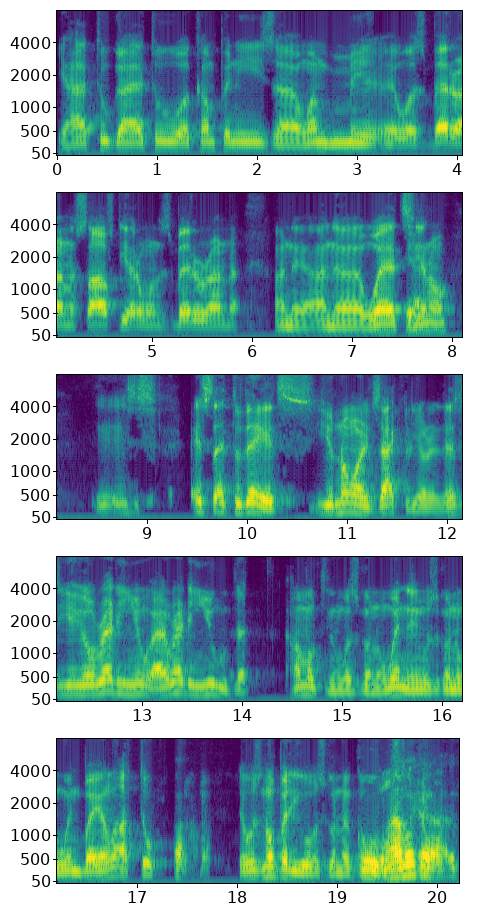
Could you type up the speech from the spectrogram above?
you had two guy, two uh, companies. Uh, one uh, was better on the soft, the other one was better on the, on the wets. Yeah. You know, it's it's that today. It's you know exactly is. You already knew. I already knew that Hamilton was going to win. He was going to win by a lot too. There was nobody who was going to go close Hamilton? to him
